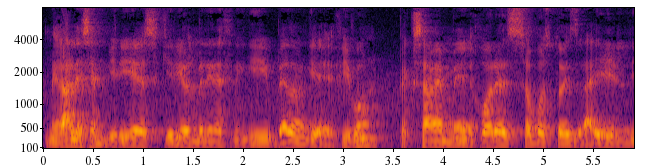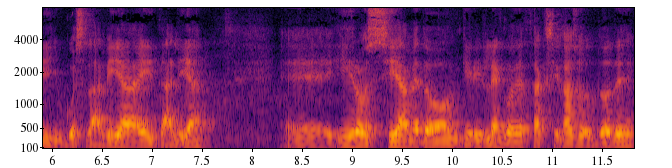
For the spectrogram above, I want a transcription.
μεγάλες εμπειρίες, κυρίως με την εθνική παιδών και εφήβων. Παίξαμε με χώρες όπως το Ισραήλ, η Ιουγκοσλαβία, η Ιταλία, ε, η Ρωσία με τον Κυριλέγκο, δεν θα ξεχάσω το τότε,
